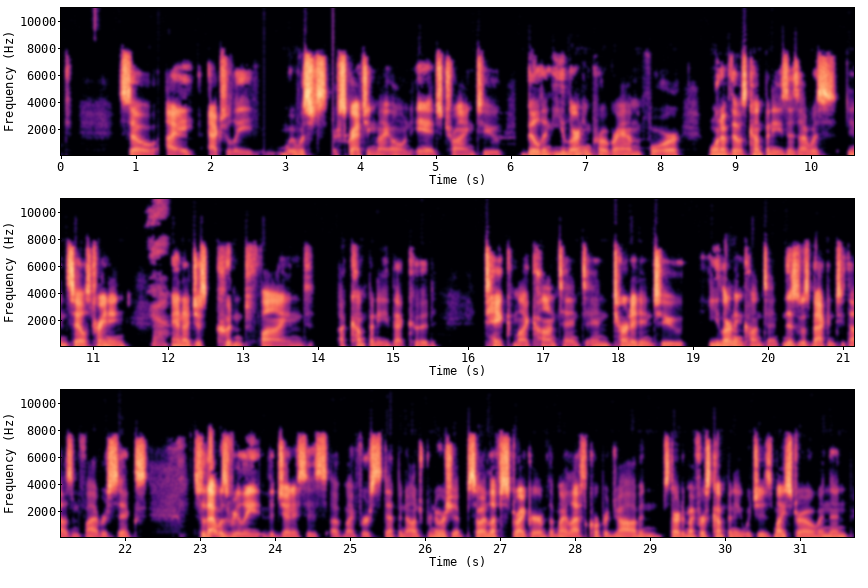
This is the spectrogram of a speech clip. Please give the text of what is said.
So I actually was scratching my own itch trying to build an e-learning program for one of those companies as I was in sales training yeah. and I just couldn't find a company that could take my content and turn it into e-learning content. This was back in 2005 or 6. So that was really the genesis of my first step into entrepreneurship. So I left Stryker, that my last corporate job, and started my first company, which is Maestro. And then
